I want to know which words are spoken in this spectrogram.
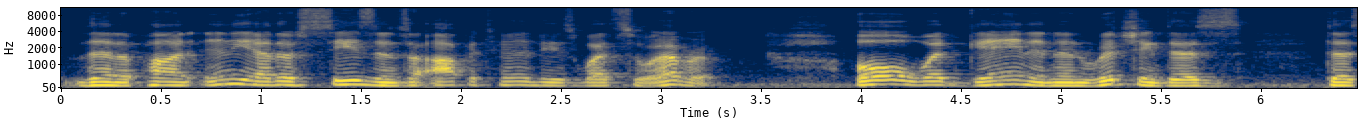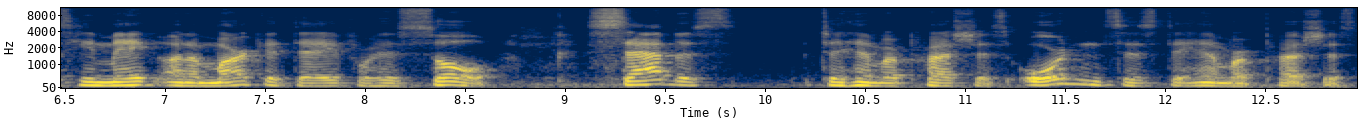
than upon any other seasons or opportunities whatsoever. Oh, what gain and enriching does does he make on a market day for his soul? Sabbaths to him are precious, ordinances to him are precious.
